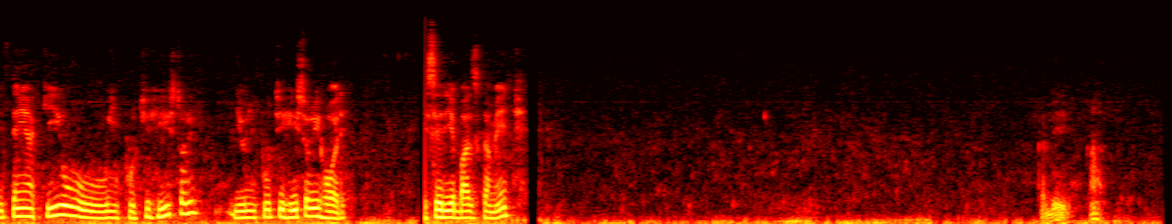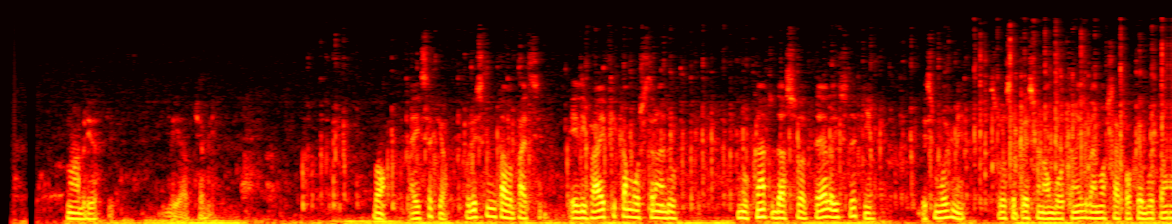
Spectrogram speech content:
E tem aqui o input history e o input history RORI. Que seria basicamente Cadê? Ah. Não abriu aqui. Abrir. Bom, é isso aqui, ó. Por isso que não estava aparecendo. Ele vai ficar mostrando no canto da sua tela isso daqui, esse movimento. Se você pressionar um botão, ele vai mostrar qualquer botão.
